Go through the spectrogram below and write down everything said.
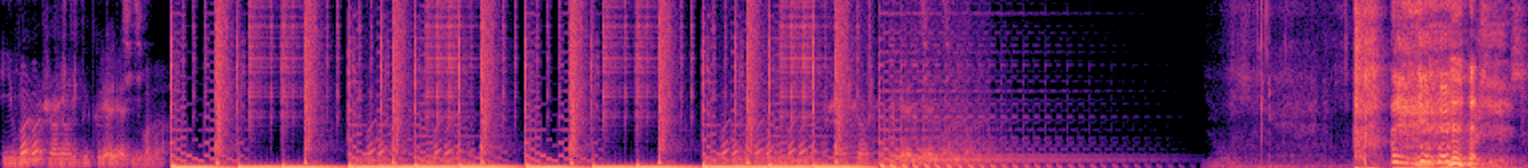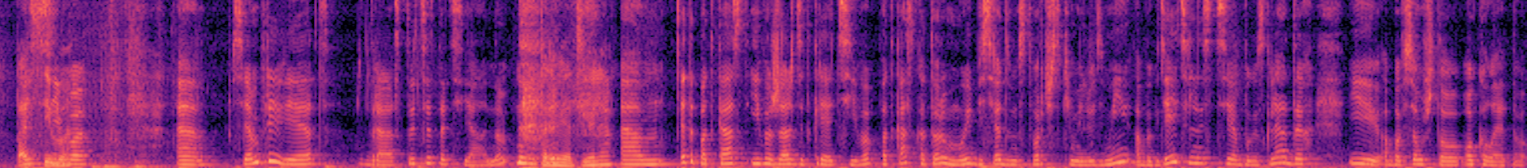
Ива жаждет креатива. Спасибо. Э, Всем привет! Здравствуйте, Татьяна. Привет, Юля. Эм, Это подкаст «Ива жаждет креатива», подкаст, в котором мы беседуем с творческими людьми об их деятельности, об их взглядах и обо всем, что около этого.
